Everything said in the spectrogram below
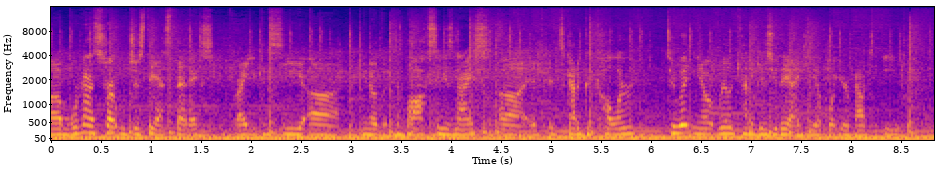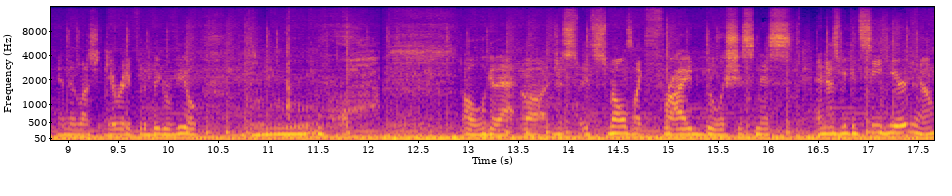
um, we're gonna start with just the aesthetics, right? You can see, uh, you know, the, the, boxing is nice. Uh, it, has got a good color to it. You know, it really kind of gives you the idea of what you're about to eat. And then let's get ready for the big reveal. Oh, look at that. It just, it smells like fried deliciousness. And as we can see here, you know,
